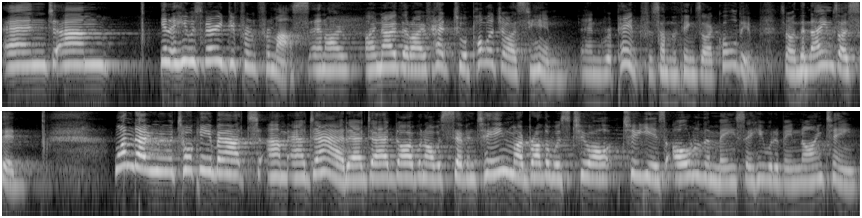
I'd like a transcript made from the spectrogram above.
and. Um, you know, he was very different from us, and I, I know that I've had to apologise to him and repent for some of the things I called him, some of the names I said. One day we were talking about um, our dad. Our dad died when I was 17. My brother was two, old, two years older than me, so he would have been 19.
